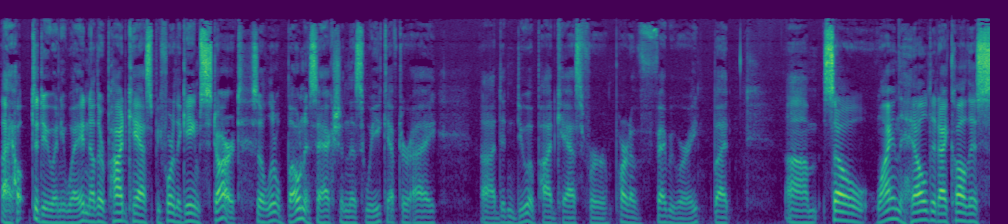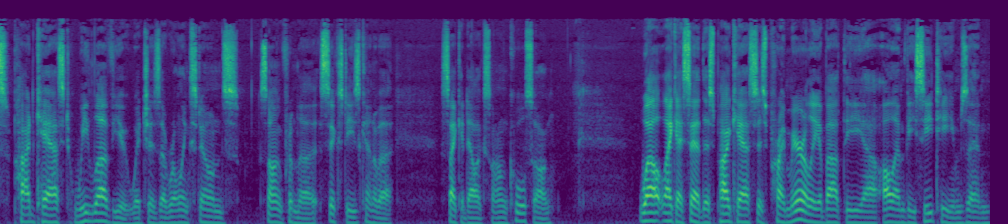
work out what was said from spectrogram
I hope to do anyway, another podcast before the games start. So a little bonus action this week after I uh, didn't do a podcast for part of February. But um, so why in the hell did I call this podcast We Love You, which is a Rolling Stones song from the 60s, kind of a psychedelic song, cool song. Well, like I said, this podcast is primarily about the uh, all MVC teams. And,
